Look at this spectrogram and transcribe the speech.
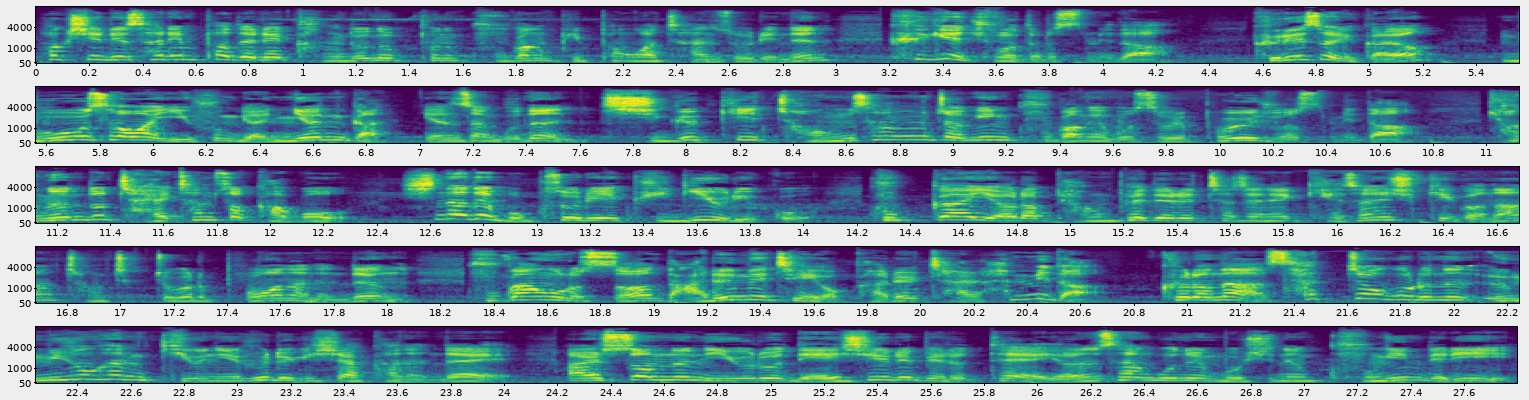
확실히 살인파들의 강도 높은 국왕 비판과 잔소리는 크게 줄어들었습니다. 그래서일까요? 무오사화 이후 몇 년간 연산군은 지극히 정상적인 국왕의 모습을 보여주었습니다. 경연도 잘 참석하고 신하들 목소리에 귀 기울이고 국가의 여러 병폐들을 찾아내 개선시키거나 정책적으로 보완하는 등 국왕으로서 나름의 제 역할을 잘 합니다. 그러나 사적으로는 음흉한 기운이 흐르기 시작하는데 알 수 없는 이유로 내시를 비롯해 연산군을 모시는 궁인들이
